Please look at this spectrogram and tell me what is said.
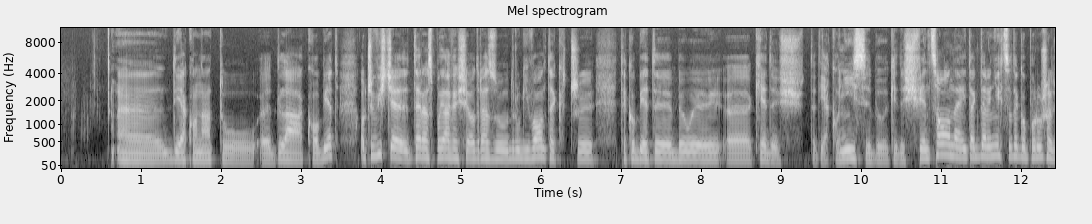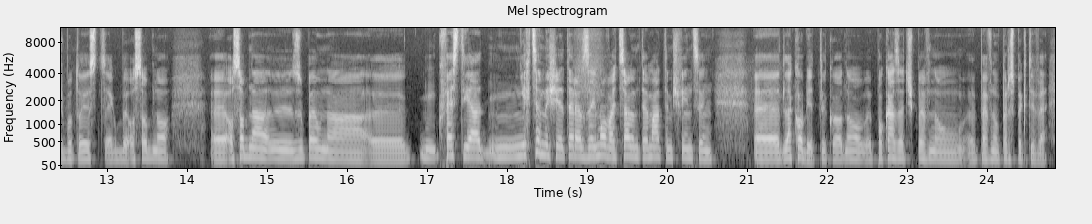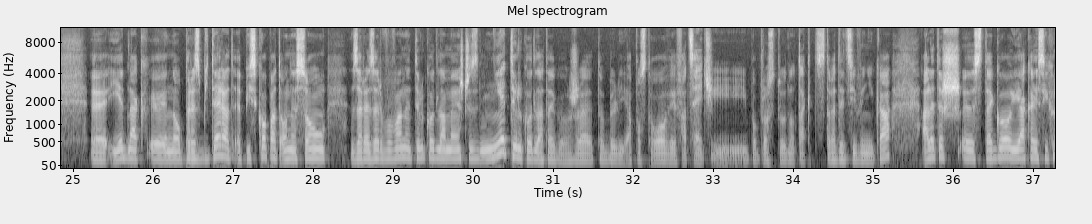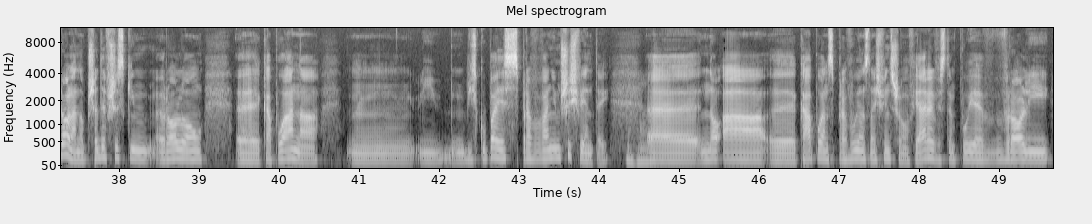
diakonatu e, dla kobiet. Oczywiście teraz pojawia się od razu drugi wątek, czy te kobiety były e, kiedyś, te diakonisy były kiedyś święcone i tak dalej. Nie chcę tego poruszać, bo to jest jakby osobno, e, osobna, e, zupełna e, kwestia. Nie chcemy się teraz zajmować całym tematem święceń e, dla kobiet, tylko no, pokazać pewną, pewną perspektywę. E, Jednak e, no, prezbiterat, episkopat, one są zarezerwowane tylko dla mężczyzn, nie tylko dlatego, że to byli apostołowie, faceci i po prostu no, tak z tradycji wynika, ale też e, z tego, jaka jest ich rola. No, przede wszystkim rolą e, kapłana mm, i biskupa jest sprawowanie mszy świętej. E, no a kapłan sprawując Najświętszą Ofiarę występuje w roli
